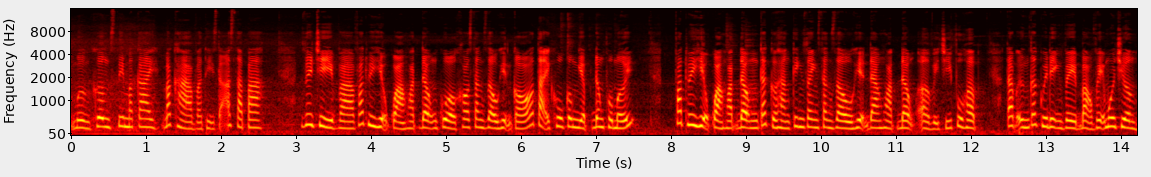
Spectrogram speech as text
Mường Khương, Simacai, Bắc Hà và thị xã Sapa duy trì và phát huy hiệu quả hoạt động của kho xăng dầu hiện có tại khu công nghiệp Đông Phố Mới. Phát huy hiệu quả hoạt động các cửa hàng kinh doanh xăng dầu hiện đang hoạt động ở vị trí phù hợp, đáp ứng các quy định về bảo vệ môi trường.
